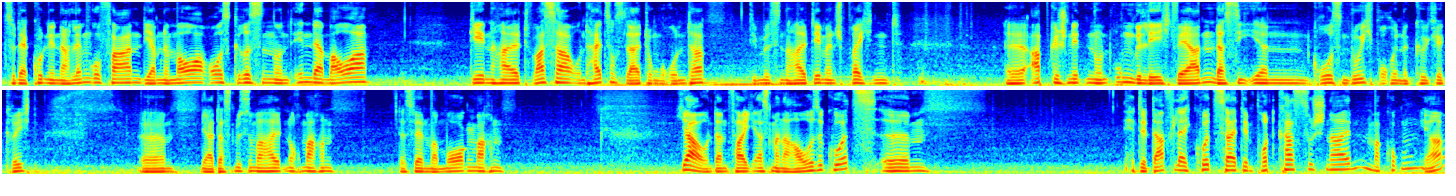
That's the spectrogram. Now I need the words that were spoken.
zu der Kundin nach Lemgo fahren. Die haben eine Mauer rausgerissen und in der Mauer gehen halt Wasser- und Heizungsleitungen runter. Die müssen halt dementsprechend äh, abgeschnitten und umgelegt werden, dass sie ihren großen Durchbruch in der Küche kriegt. Ähm, ja, das müssen wir halt noch machen. Das werden wir morgen machen. Ja, und dann fahre ich erstmal nach Hause kurz. Ähm, hätte da vielleicht kurz Zeit, den Podcast zu schneiden. Mal gucken, ja.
